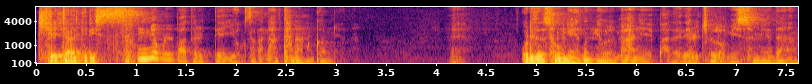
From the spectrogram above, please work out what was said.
제자들이 성령을 받을 때 역사가 나타나는 겁니다. 예. 우리도 성령의 능력을 많이 받아야 될 줄로 믿습니다.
